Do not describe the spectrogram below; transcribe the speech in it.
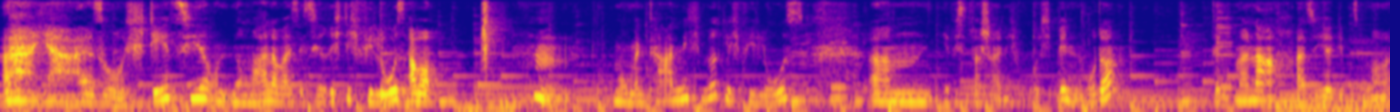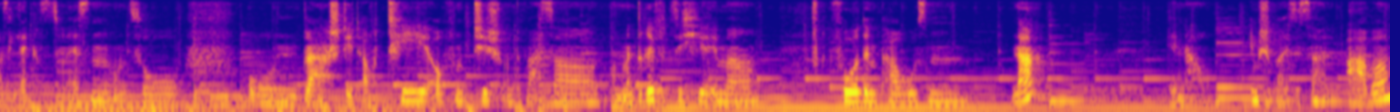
Ah ja, also ich stehe jetzt hier und normalerweise ist hier richtig viel los, aber hm, momentan nicht wirklich viel los. Ähm, ihr wisst wahrscheinlich, wo ich bin, oder? Denkt mal nach. Also hier gibt es immer was Leckeres zu essen und so. Und da steht auch Tee auf dem Tisch und Wasser. Und man trifft sich hier immer vor den Pausen. Na? Genau, im Speisesaal. Aber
